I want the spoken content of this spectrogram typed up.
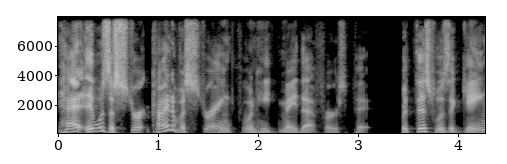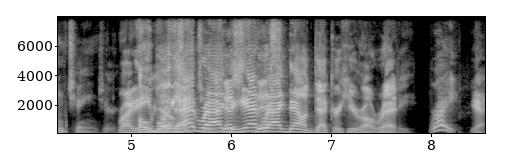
had it was a str- kind of a strength when he made that first pick, but this was a game changer, Right. Oh, he, well, yeah. he had That- Rag, this- he had this- Ragnow and Decker here already. Right. Yeah.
